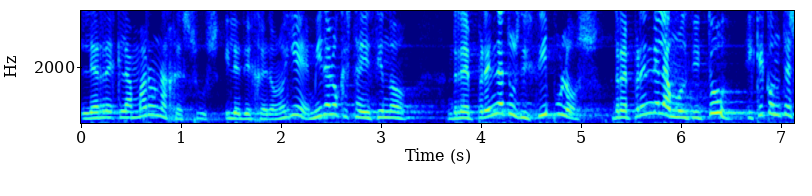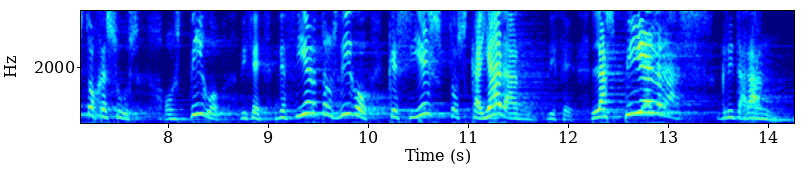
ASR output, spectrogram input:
le, reclamaron a Jesús y le dijeron, oye, mira lo que está diciendo, reprende a tus discípulos, reprende a la multitud. ¿Y qué contestó Jesús? Os digo, dice, de cierto os digo que si estos callaran, dice, las piedras gritarán.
